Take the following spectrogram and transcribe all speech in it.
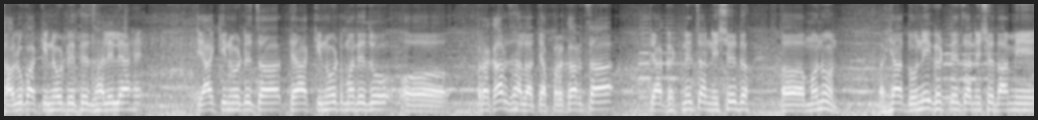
तालुका किनवट येथे झालेली आहे. त्या किनवटेचा त्या किनवटमध्ये जो प्रकार झाला त्या प्रकारचा त्या घटनेचा निषेध म्हणून ह्या दोन्ही घटनेचा निषेध आम्ही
